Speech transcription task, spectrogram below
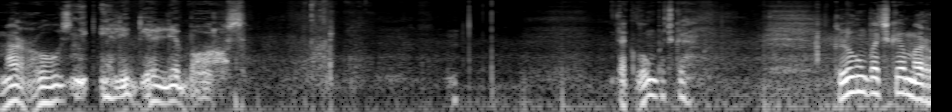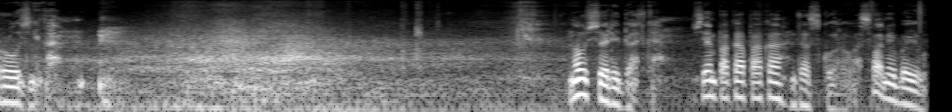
Морозник или гелеборус. Это клумбочка. Клумбочка морозника. Ну все, ребятка. Всем пока-пока. До скорого. С вами был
